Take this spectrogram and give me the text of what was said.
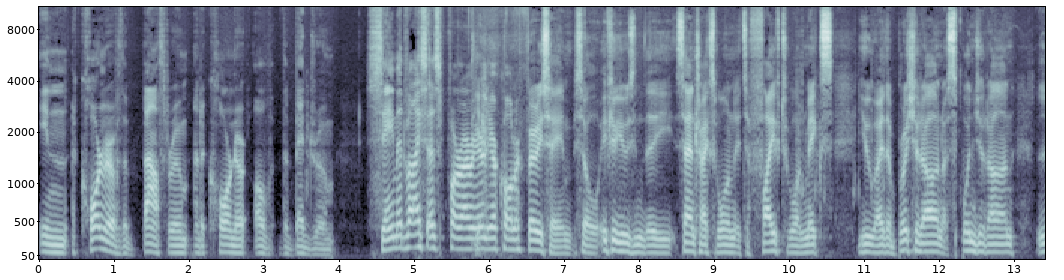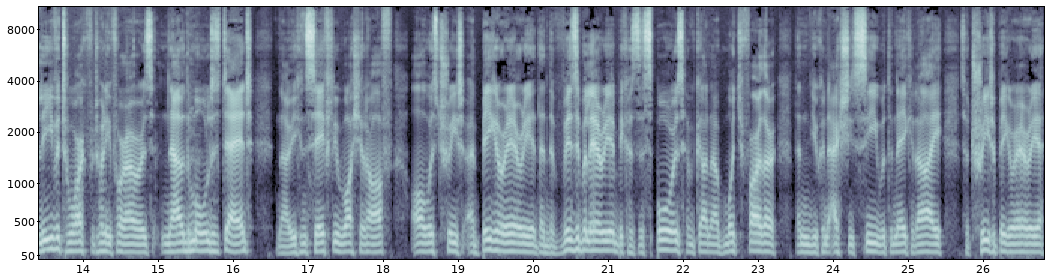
in a corner of the bathroom and a corner of the bedroom. Same advice as for our earlier caller? Very same. So if you're using the Santrax one, it's a five to one mix. You either brush it on or sponge it on, leave it to work for 24 hours. Now the mm. mold is dead. Now you can safely wash it off. Always treat a bigger area than the visible area because the spores have gone out much further than you can actually see with the naked eye. So treat a bigger area.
